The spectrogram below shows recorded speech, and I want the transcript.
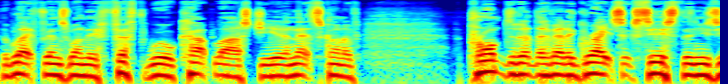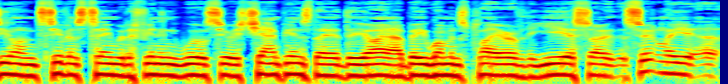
The Black Ferns won their fifth World Cup last year, and that's kind of prompted it. They've had a great success. The New Zealand Sevens team were defending World Series champions. They had the IRB Women's Player of the Year. So certainly a,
